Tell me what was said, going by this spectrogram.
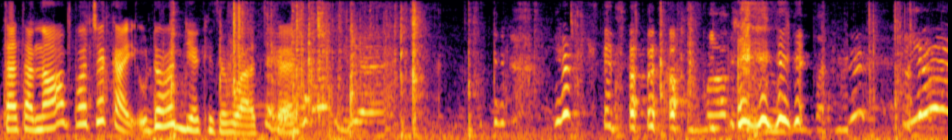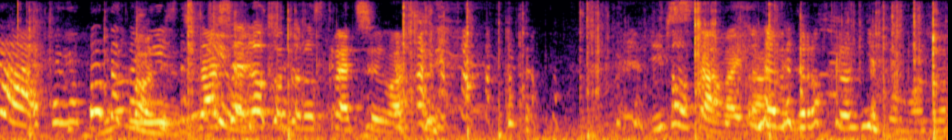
Tata, no poczekaj, udowodnij jakie to łatwe. Za szeroko to rozkraczyłaś. I wstawaj. To nawet rozkrok nie pomoże.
